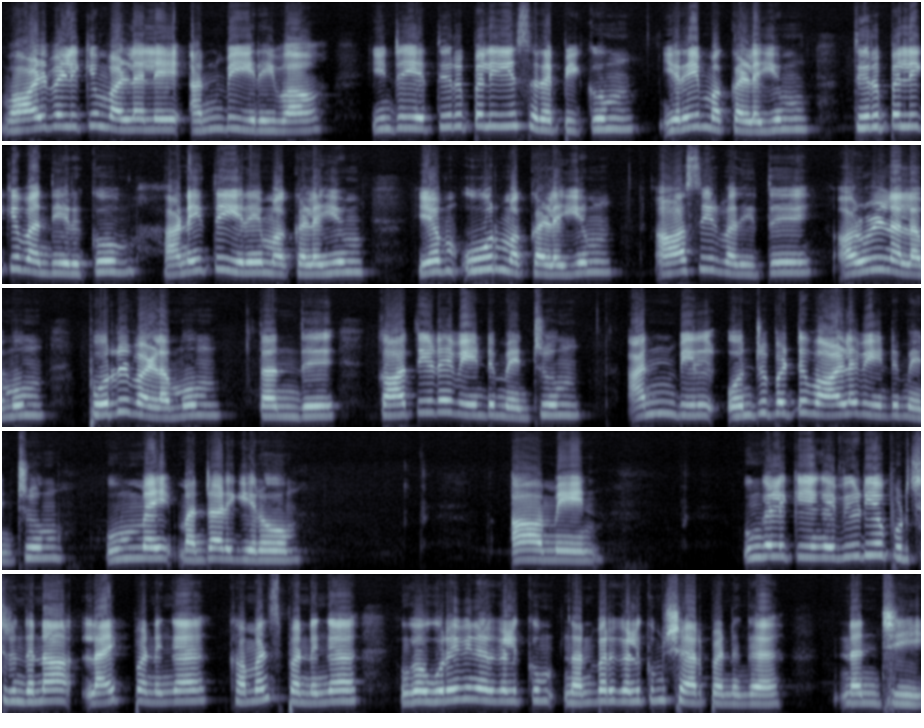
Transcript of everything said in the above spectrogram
வாழ்வளிக்கும் வள்ளலே அன்பு இறைவா இன்றைய திருப்பலியை சிறப்பிக்கும் இறை மக்களையும் திருப்பலிக்கு வந்திருக்கும் அனைத்து இறை மக்களையும் எம் ஊர் மக்களையும் ஆசீர்வதித்து அருள் நலமும் பொருள் வளமும் தந்து காத்திட வேண்டுமென்றும் அன்பில் ஒன்றுபட்டு வாழ வேண்டுமென்றும் உம்மை மன்றாடுகிறோம். ஆமேன். உங்களுக்கு எங்கள் வீடியோ பிடிச்சிருந்தனா லைக் பண்ணுங்கள் கமெண்ட்ஸ் பண்ணுங்கள் உங்கள் உறவினர்களுக்கும் நண்பர்களுக்கும் ஷேர் பண்ணுங்கள் நன்றி.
